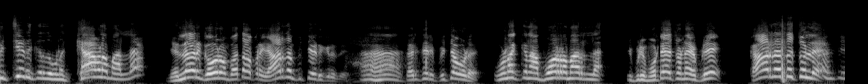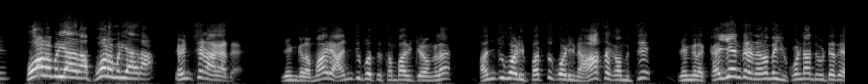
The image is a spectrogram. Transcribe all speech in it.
பிச்சை எடுக்கிறது உனக்கு கேவலமா இல்ல? எல்லாரும் கௌரவம் பார்த்தா அப்புறம் யார் தான் பிச்சை எடுக்கிறது? ஆஹா. சரி சரி பிச்சை போடு. உனக்கு நான் போடுற மாதிரி இல்ல. இப்படி மொட்டையா சொன்னா எப்படி? காரணத்தை சொல்லு. போட முடியாதுடா போட முடியாதுடா. டென்ஷன் ஆகாத. எங்களை மாதிரி அஞ்சு பத்து சம்பாதிக்கிறவங்கள அஞ்சு கோடி பத்து கோடின்னு ஆசை காமிச்சு எங்களை கையேந்திர நிலைமைக்கு கொண்டாந்து விட்டது.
